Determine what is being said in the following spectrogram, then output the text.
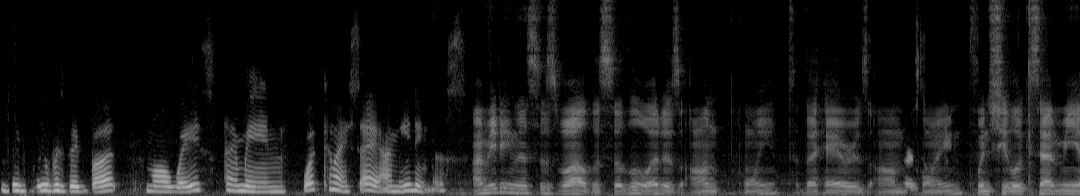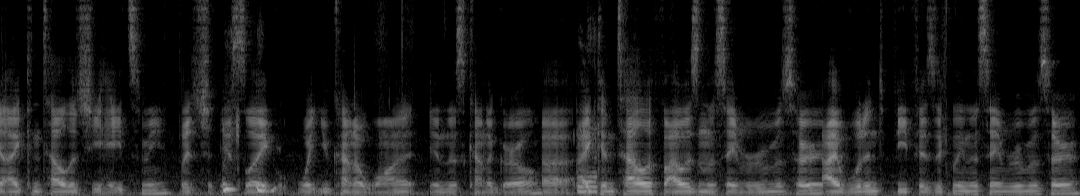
Big boobs, big butt, small waist. I mean, what can I say? I'm eating this. I'm eating this as well. The silhouette is on point. The hair is on point. When she looks at me, I can tell that she hates me, which is like what you kind of want in this kind of girl. Uh, I can tell if I was in the same room as her, I wouldn't be physically in the same room as her.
